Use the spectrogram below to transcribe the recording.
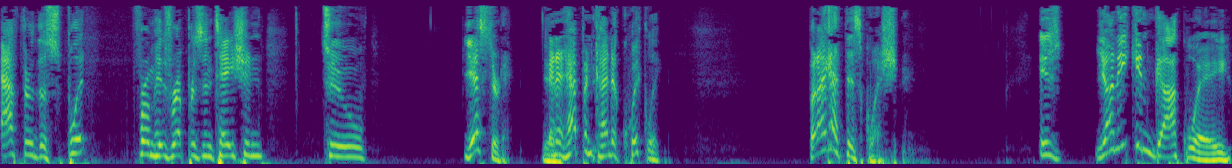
after the split from his representation to yesterday. Yeah. And it happened kind of quickly. But I got this question. Is Yannick Ngakoue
